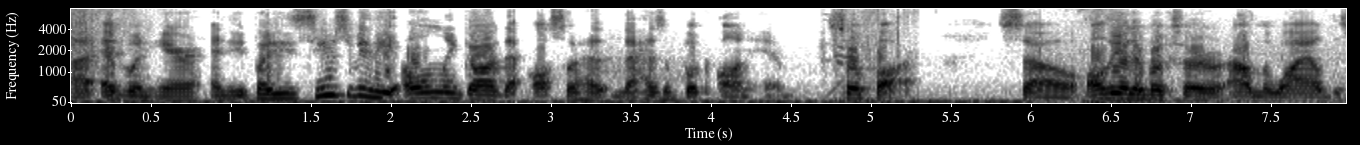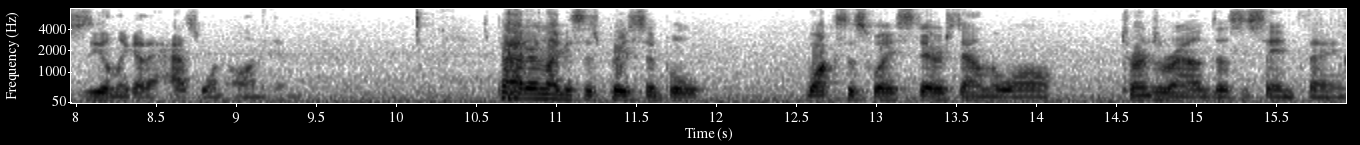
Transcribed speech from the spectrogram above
Uh, Edwin here, and he, but he seems to be the only guard that also has that has a book on him so far. So all the other books are out in the wild. This is the only guy that has one on him. His pattern, like I said, is pretty simple. Walks this way, stares down the wall, turns around, does the same thing.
